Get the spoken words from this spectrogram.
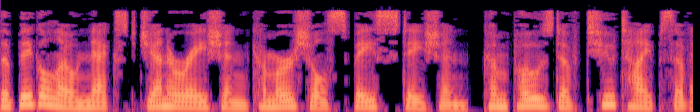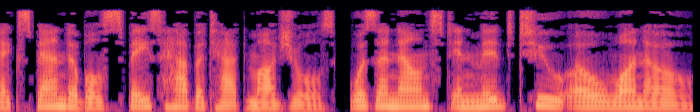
The Bigelow Next Generation Commercial Space Station, composed of two types of expandable space habitat modules, was announced in mid-2010.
